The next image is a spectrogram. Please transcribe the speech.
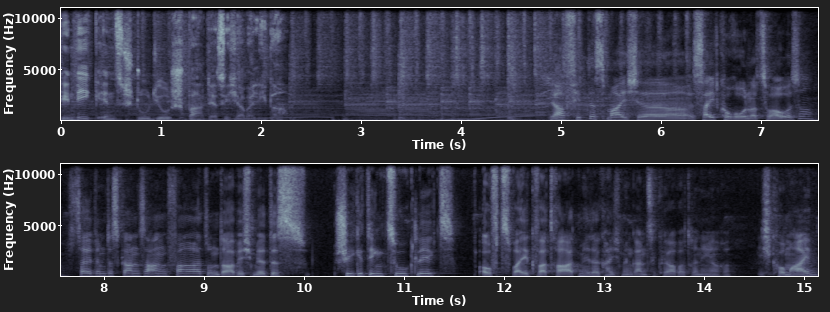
Den Weg ins Studio spart er sich aber lieber. Ja, Fitness mache ich äh, seit Corona zu Hause, seitdem das Ganze angefangen hat. Und da habe ich mir das schicke Ding zugelegt. Auf zwei Quadratmeter kann ich meinen ganzen Körper trainieren. Ich komme heim,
